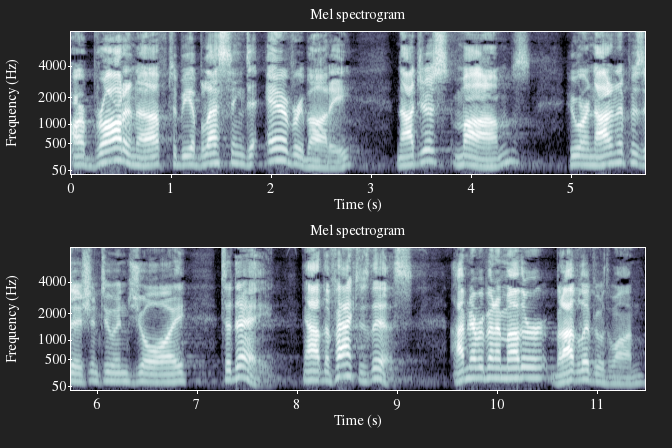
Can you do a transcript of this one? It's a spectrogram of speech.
are broad enough to be a blessing to everybody, not just moms who are not in a position to enjoy today. Now, the fact is this I've never been a mother, but I've lived with one.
